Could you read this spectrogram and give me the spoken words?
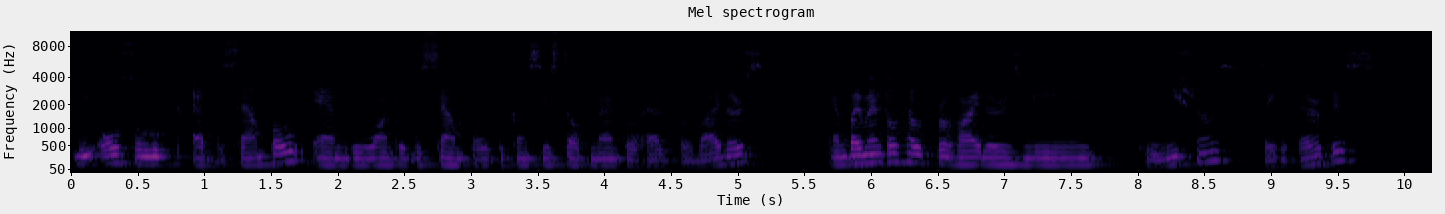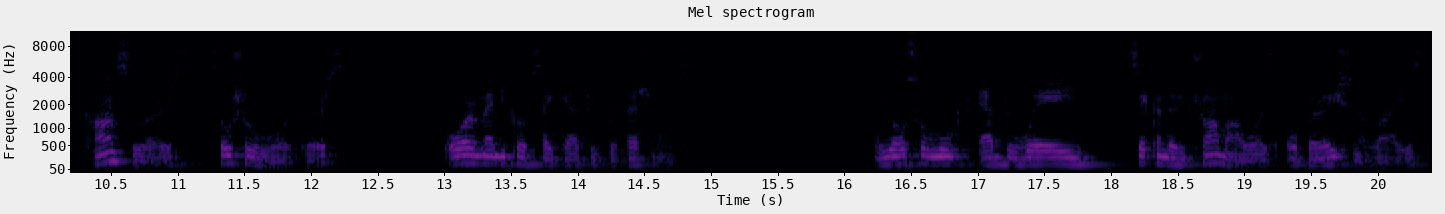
We also looked at the sample and we wanted the sample to consist of mental health providers. And by mental health providers, meaning clinicians, psychotherapists, counselors, social workers, or medical psychiatric professionals. We also looked at the way secondary trauma was operationalized,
